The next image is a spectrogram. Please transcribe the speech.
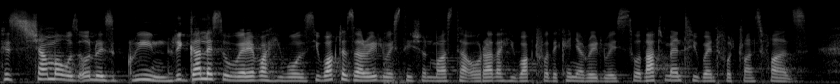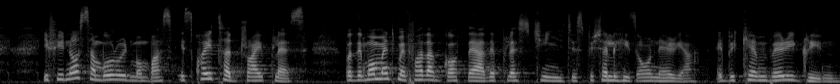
His shamba was always green, regardless of wherever he was. He worked as a railway station master, or rather, he worked for the Kenya Railways, so that meant he went for transfers. If you know Samburu in Mombasa, it's quite a dry place. But the moment my father got there, the place changed, especially his own area. It became very green.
